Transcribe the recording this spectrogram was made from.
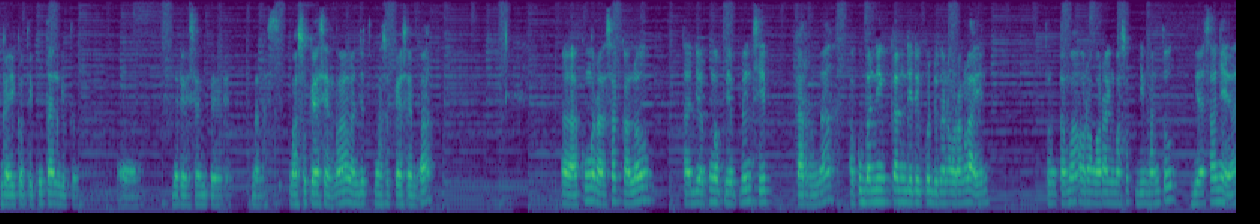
nggak ikut-ikutan gitu uh, dari SMP nah masuk ke SMA lanjut masuk ke SMA uh, eh, aku ngerasa kalau tadi aku nggak punya prinsip karena aku bandingkan diriku dengan orang lain terutama orang-orang yang masuk di MAN tuh biasanya ya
